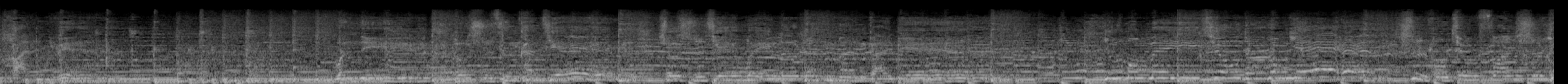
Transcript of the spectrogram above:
寒怨？问你何时曾看见，这世界为了人们改变？有了梦寐以求的容颜，是否就算是拥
